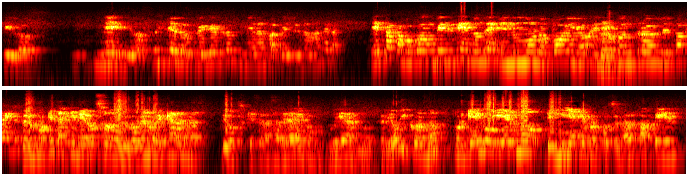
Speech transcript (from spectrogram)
que los medios, que los periódicos tuvieran papel de esa manera. Esto acabó convirtiéndose en un monopolio, en un control del papel. Pero ¿por qué tan generoso el gobierno de Cárdenas? Digo, pues que se las arreglaran como pudieran los periódicos, ¿no? Porque el gobierno tenía que proporcionar papel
